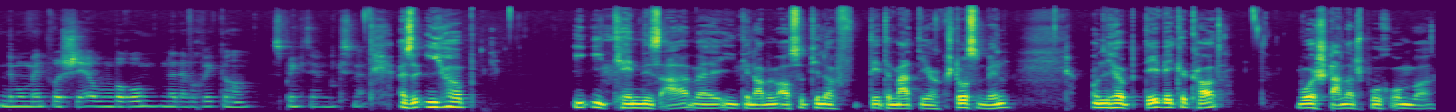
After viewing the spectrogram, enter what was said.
In dem Moment, wo es schön und warum nicht einfach weggehauen. Das bringt ja nichts mehr. Also ich habe, ich, ich kenne das auch, weil ich genau beim Aussortieren auf die Thematik auch gestoßen bin. Und ich habe die weggehauen, wo ein Standardspruch oben war.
